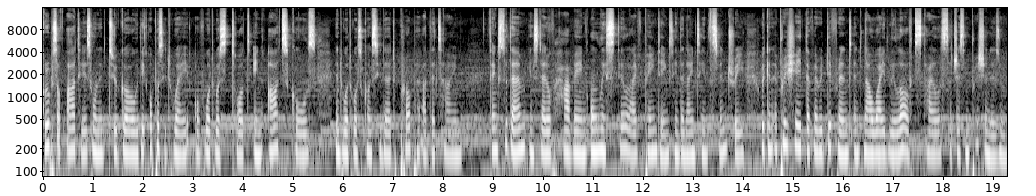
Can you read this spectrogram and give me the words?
groups of artists wanted to go the opposite way of what was taught in art schools and what was considered proper at the time. Thanks to them, instead of having only still life paintings in the 19th century, we can appreciate the very different and now widely loved styles such as Impressionism.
